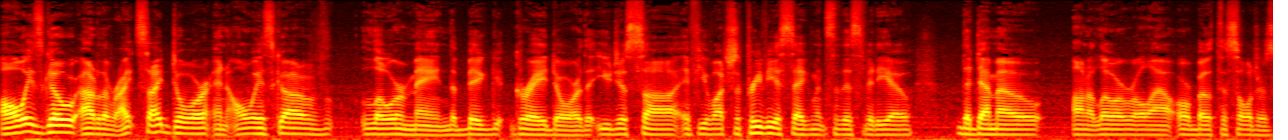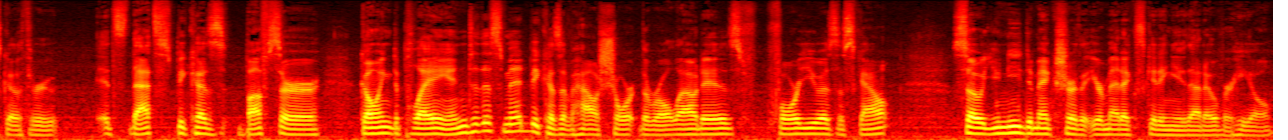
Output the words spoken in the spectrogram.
Always go out of the right side door and always go out of lower main, the big gray door that you just saw if you watch the previous segments of this video, the demo on a lower rollout or both the soldiers go through. It's that's because buffs are going to play into this mid because of how short the rollout is for you as a scout. So you need to make sure that your medic's getting you that overheal.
